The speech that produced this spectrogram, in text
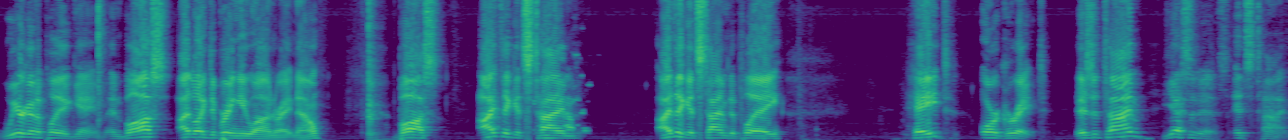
we are going to play a game. And boss, I'd like to bring you on right now. Boss, I think it's time. I think it's time to play hate or great. Is it time? Yes, it is. It's time.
